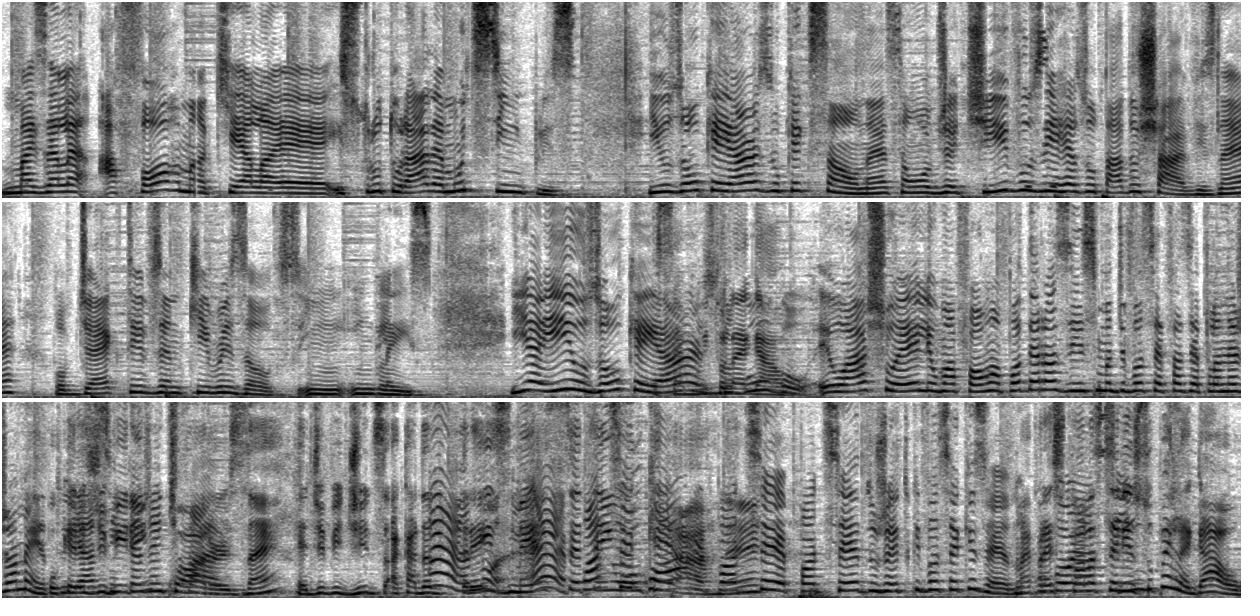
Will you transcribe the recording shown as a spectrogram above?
mas ela a forma que ela é estruturada é muito simples. E os OKRs, o que, que são, né? São objetivos e resultados chaves, né? Objectives and Key Results, em inglês. E aí, os OKRs é do legal. Google, eu acho ele uma forma poderosíssima de você fazer planejamento. Porque e eles é dividem assim em quarters, né? É dividido a cada é, três meses é, você tem um OKR, quarter, né? Pode ser, pode ser do jeito que você quiser. No Mas para a escola é assim, seria super legal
